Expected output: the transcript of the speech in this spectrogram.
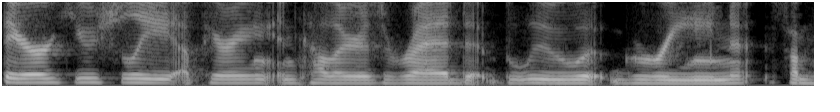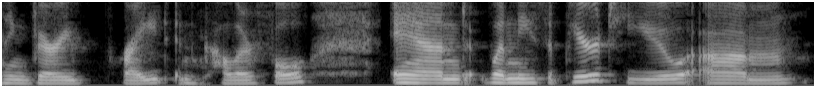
they're usually appearing in colors red, blue, green, something very bright and colorful. And when these appear to you, um,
